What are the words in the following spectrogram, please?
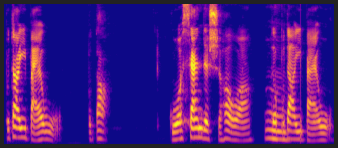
不到一百五，不到。国三的时候啊，都不到一百五。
